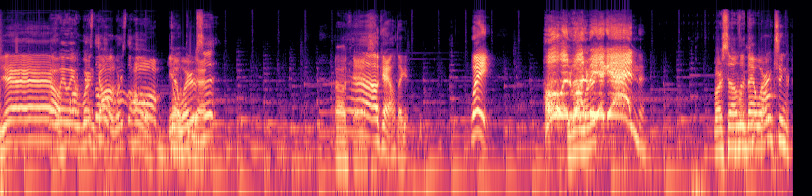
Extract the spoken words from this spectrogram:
Yeah. Wait, wait, wait, where's the Fucking hole? Where's the hole? Oh, Yeah, where is it? Okay. Ah, okay, I'll take it. Wait. Hole in Did that one me again. Marcel, did that work? bouncing. Don't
